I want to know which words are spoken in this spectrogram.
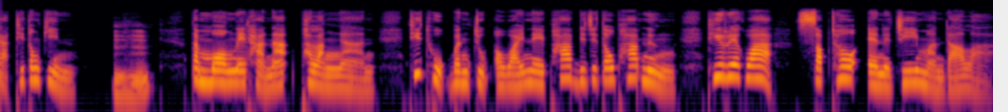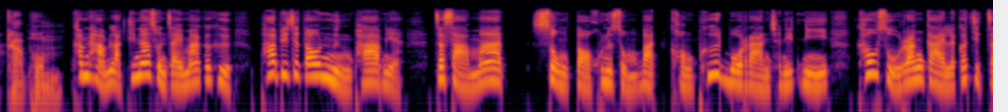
กัดที่ต้องกินำอือหือ แต่มองในฐานะพลังงาน ที่ถูกบรรจุเอาไว้ในภาพดิจิทัลภาพหนึ่ง ที่เรียกว่า subtle energy mandala ครับผมคำถามหลักที่น่าสนใจมากก็คือ ภาพดิจิทัลหนึ่งภาพเนี่ยจะสามารถส่งต่อคุณสมบัติของพืชโบราณชนิดนี้ เข้าสู่ร่างกายและก็จิตใจ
